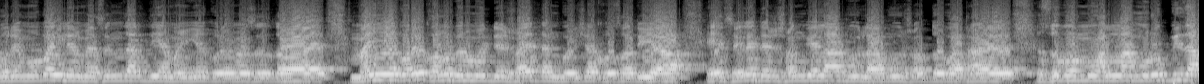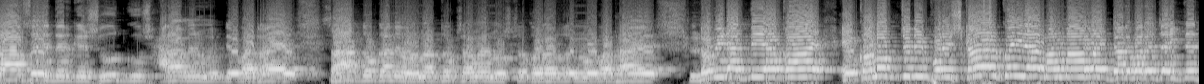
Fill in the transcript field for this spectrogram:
করে মোবাইলের মেসেঞ্জার দিয়া মাইয়া করে মেসেজ দেওয়ায়, মাইয়া করে মধ্যে শয়তান খোসা দিয়া, এই ছেলেদের সঙ্গে লাবু লাবু শব্দ পাঠায় যুব মুআল্লা মুরব্বী যারা আছে, এদেরকে সুদ ঘুষ হারামের মধ্যে পাঠায়, চার দোকানে অনর্থক সময় নষ্ট করার জন্য পাঠায়। নবী দিয়া কয়, এই যদি পরিষ্কার কইরা আমার মা দরবারে যাইতে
